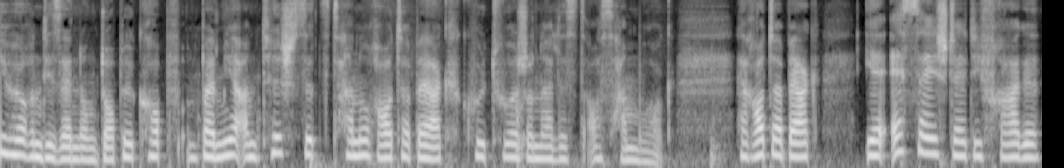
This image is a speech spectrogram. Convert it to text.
Sie hören die Sendung Doppelkopf und bei mir am Tisch sitzt Hanno Rauterberg, Kulturjournalist aus Hamburg. Herr Rauterberg, Ihr Essay stellt die Frage,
